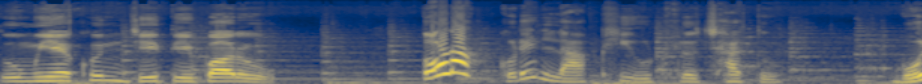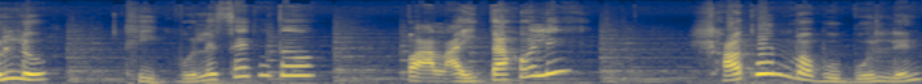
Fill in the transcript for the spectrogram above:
তুমি এখন যেতে পারো। তড়াক করে লাফিয়ে উঠল ছাতু। বলল ঠিক বলেছেন তো পালাই তাহলে? সাধনবাবু বললেন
